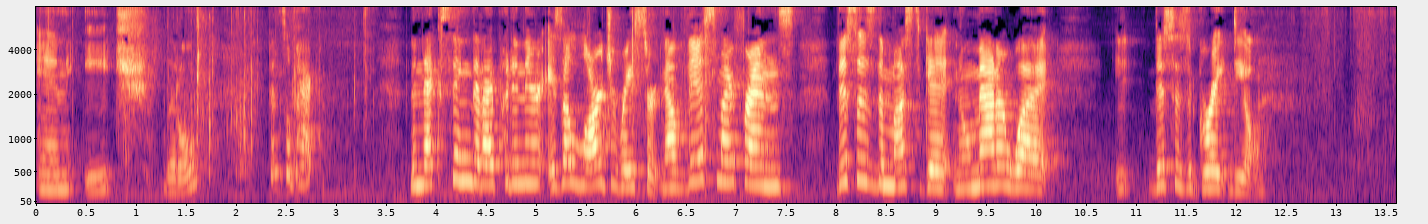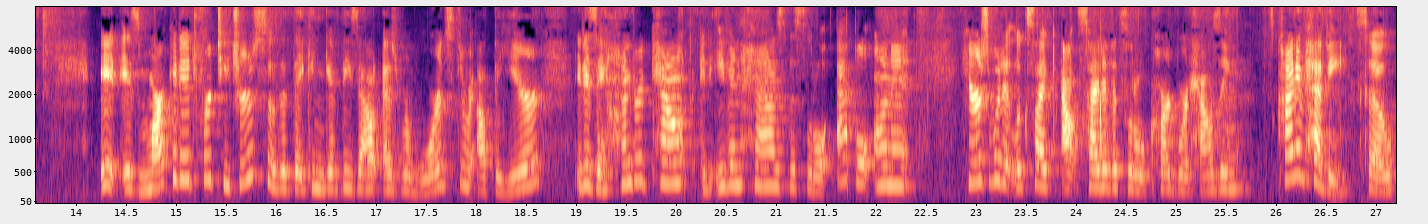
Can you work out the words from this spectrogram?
in each little pencil pack. The next thing that I put in there is a large eraser. Now this, my friends, this is the must get no matter what. This is a great deal. It is marketed for teachers so that they can give these out as rewards throughout the year. It is a 100 count. It even has this little apple on it. Here's what it looks like outside of its little cardboard housing. It's kind of heavy, so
